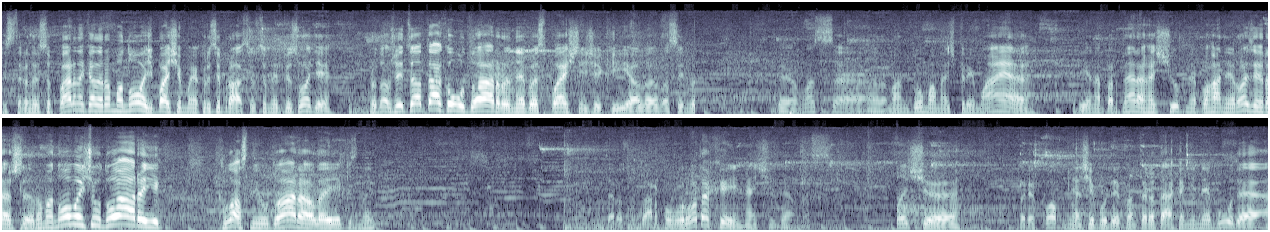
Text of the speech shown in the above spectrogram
Підстерегли суперника, але Романович бачимо, як розібрався в цьому епізоді. Продовжується атака, удар небезпечний який, але Василь. Дивимося. Роман Дума м'яч приймає. Дає на партнера. Гащук непоганий розіграш. Романович удар. І Класний удар, але як з них. Зараз удар по воротах і м'яч іде у нас. Е, Перехоплення, чи буде контратака, ні не буде.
